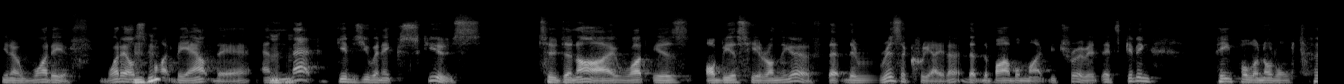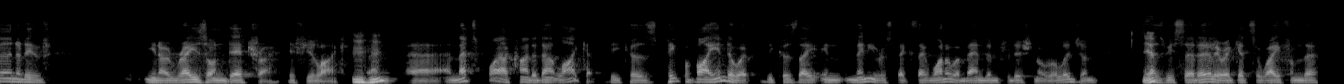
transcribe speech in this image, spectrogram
you know, what if? What else mm-hmm. might be out there? And mm-hmm. that gives you an excuse to deny what is obvious here on the earth that there is a creator, that the Bible might be true. It, it's giving people an alternative you know raison d'etre if you like mm-hmm. and, uh, and that's why i kind of don't like it because people buy into it because they in many respects they want to abandon traditional religion yep. as we said earlier it gets away from the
